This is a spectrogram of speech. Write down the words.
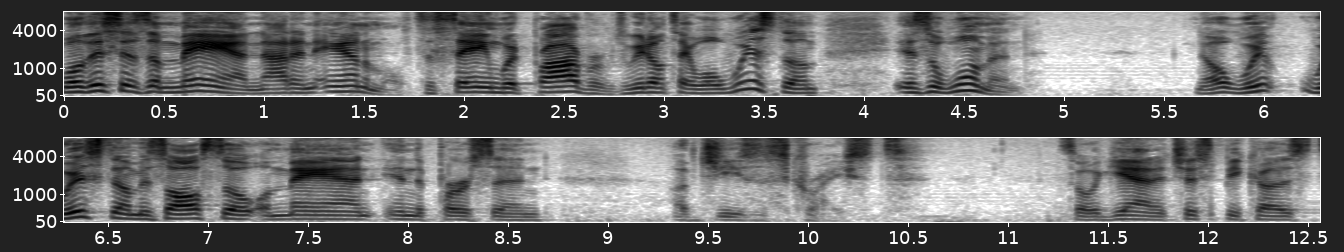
well, this is a man, not an animal. It's the same with Proverbs. We don't say, well, wisdom is a woman. No, wi- wisdom is also a man in the person of Jesus Christ. So again, it's just because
